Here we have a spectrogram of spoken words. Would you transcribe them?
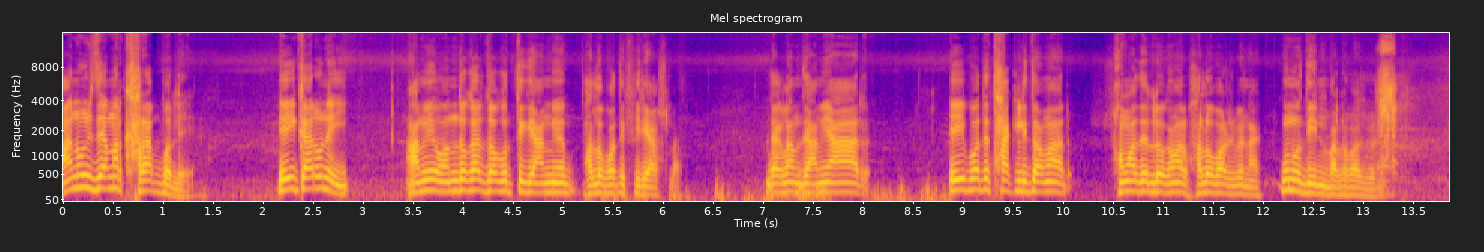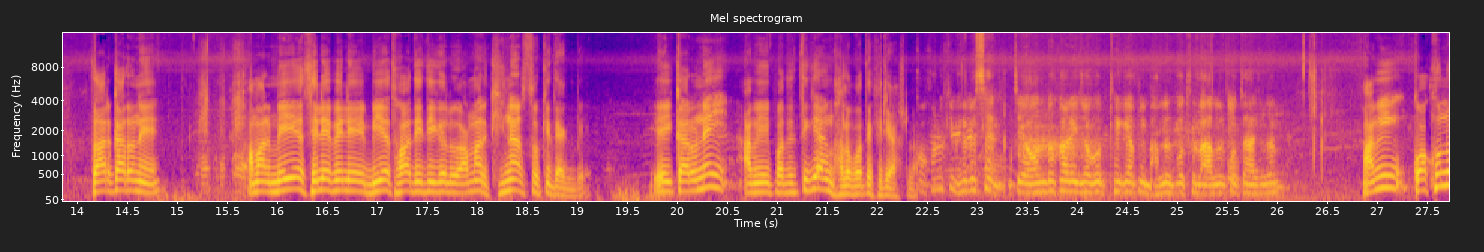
মানুষ যে আমার খারাপ বলে, এই কারণেই আমি অন্ধকার জগৎ থেকে আমি ভালো পথে ফিরে আসলাম। দেখলাম যে আমি আর এই পথে থাকলে তো আমার সমাজের লোক আমার ভালোবাসবে না কোনো দিন ভালোবাসবে না। তার কারণে আমার মেয়ে, ছেলে ফেলে বিয়ে থাওয়া দিতে গেলেও আমার ঘৃণার চোখে দেখবে। এই কারণেই আমি এই পথের থেকে আমি ভালো পথে ফিরে আসলাম। কখনো কি ভেবেছেন যে অন্ধকার এই জগৎ থেকে আপনি ভালোর পথে বা আলোর পথে আসবেন? আমি কখনো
